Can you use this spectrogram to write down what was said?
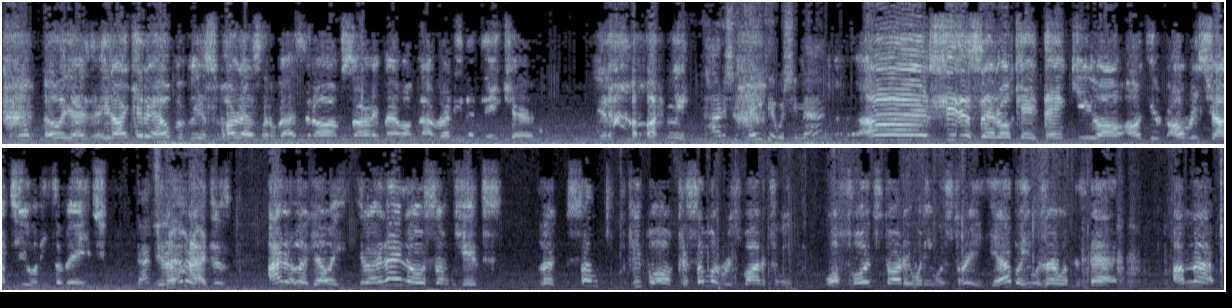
Oh yeah, you know I couldn't help but be a smart ass little bit. I said, "Oh, I'm sorry, ma'am, I'm not running to daycare." You know, I mean, How did she take it? Was she mad? uh, she just said, "Okay, thank you. I'll I'll give, I'll reach out to you when he's of age." That's You know, better. I just I don't look, Elie. You know, and I know some kids. Look, some people. Oh, because someone responded to me. Well, Floyd started when he was three. Yeah, but he was there with his dad. I'm not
